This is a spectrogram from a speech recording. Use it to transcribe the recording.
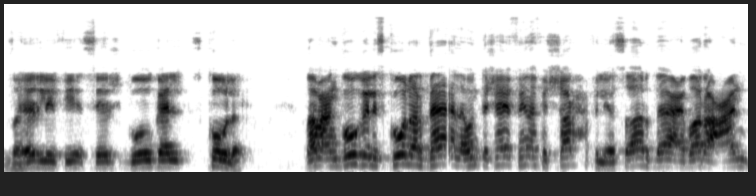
ظاهر لي في search Google Scholar طبعا Google Scholar ده لو أنت شايف هنا في الشرح في اليسار ده عبارة عن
